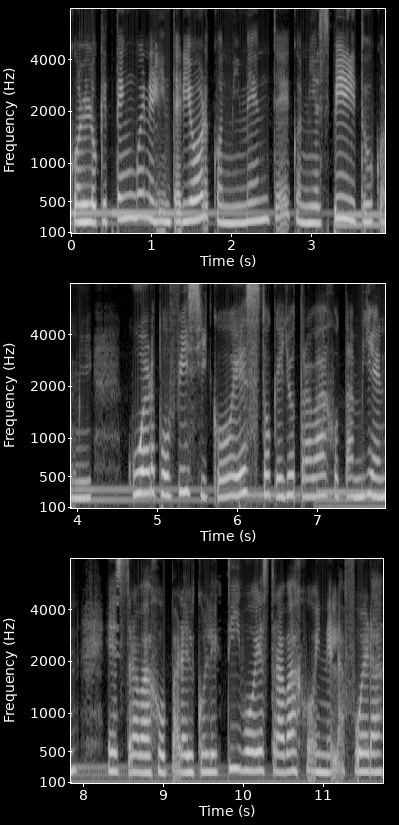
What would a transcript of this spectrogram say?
con lo que tengo en el interior, con mi mente, con mi espíritu, con mi cuerpo físico, esto que yo trabajo también es trabajo para el colectivo, es trabajo en el afuera,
